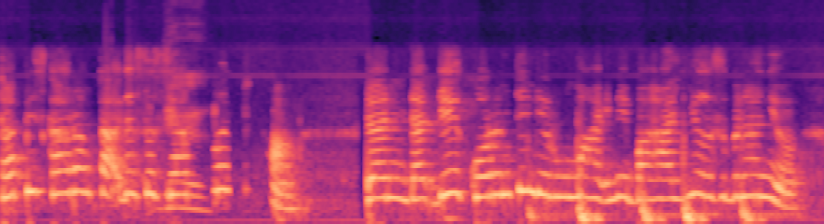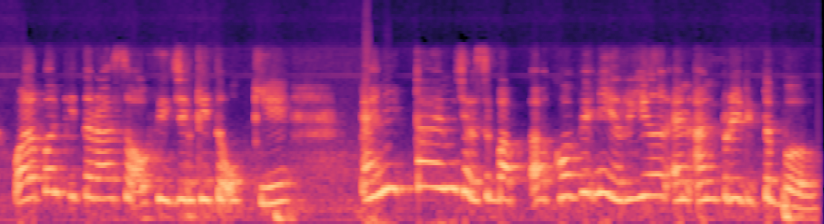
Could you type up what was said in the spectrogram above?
Tapi sekarang tak ada sesiapa. Yeah. Ha dan dia kuarantin di rumah ini bahaya sebenarnya. Walaupun kita rasa oksigen kita okey anytime je sebab uh, covid ni real and unpredictable.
